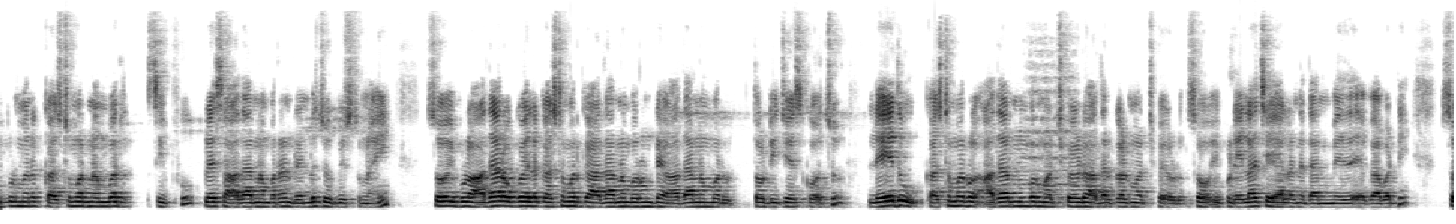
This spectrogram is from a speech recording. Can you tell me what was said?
ఇప్పుడు మనకు customer number CIF plus Aadhaar number అని రెండు చూపిస్తున్నాయి. సో ఇప్పుడు ఆధార్ ఒకవేళ కస్టమర్కి ఆధార్ నెంబర్ ఉంటే ఆధార్ నెంబర్ తోటి చేసుకోవచ్చు. లేదు కస్టమర్ ఆధార్ నెంబర్ మర్చిపోయాడు ఆధార్ కార్డు మర్చిపోయాడు. సో ఇప్పుడు ఎలా చేయాలనే దాని మీద కాబట్టి సో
